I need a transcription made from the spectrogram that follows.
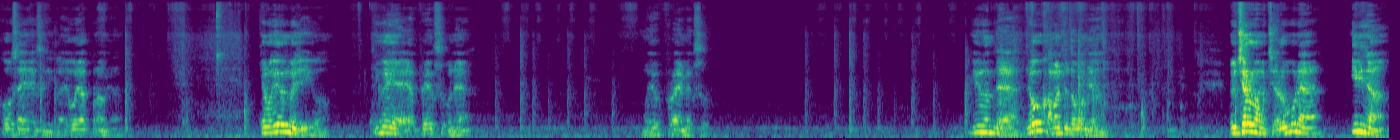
코사인 x니까 요거 약분하면 결국 이런 거지 이거. 이거의 fx분의 뭐 f 프라임 x. 이런데 요거 가만히 들다 보면 여기 제로 가면 제로분의 1이잖아.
